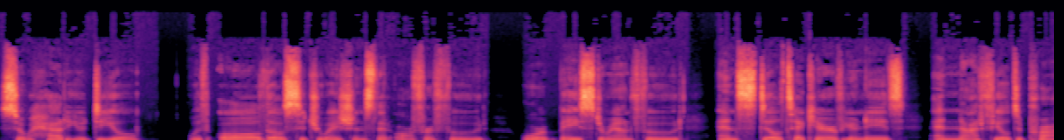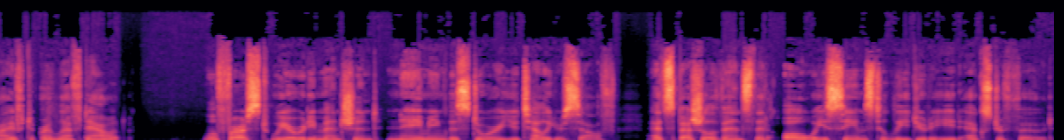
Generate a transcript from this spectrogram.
So, how do you deal with all those situations that offer food or are based around food and still take care of your needs and not feel deprived or left out? Well, first, we already mentioned naming the story you tell yourself at special events that always seems to lead you to eat extra food.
